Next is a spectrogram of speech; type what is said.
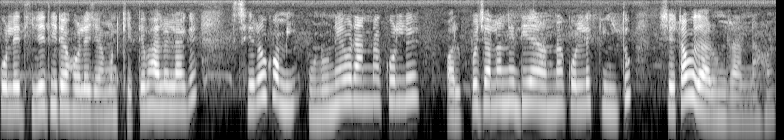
করলে ধীরে ধীরে হলে যেমন খেতে ভালো লাগে, সেরকমই উনুনেও রান্না করলে, অল্প জ্বালানি দিয়ে রান্না করলে কিন্তু সেটাও দারুণ রান্না হয়।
